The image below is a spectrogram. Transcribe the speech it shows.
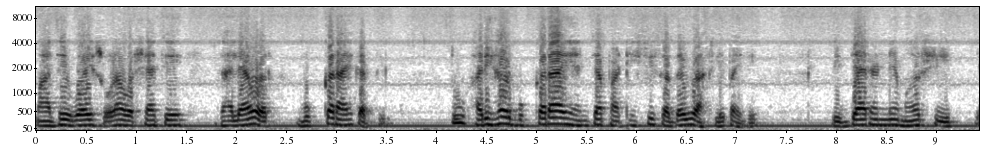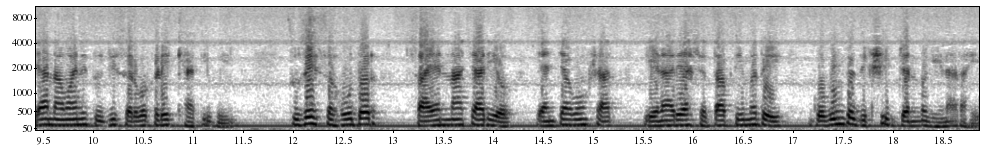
माझे वय सोळा वर्षाचे झाल्यावर बुक्कराय करतील. तू हरिहर बुक्कराय यांच्या पाठीशी सदैव असली पाहिजे. विद्यारण्य महर्षी या नावाने तुझी सर्वकडे ख्याती होईल. तुझे सहोदर सायन्नाचार्य यांच्या वंशात येणाऱ्या शताब्दीमध्ये गोविंद दीक्षित जन्म घेणार आहे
